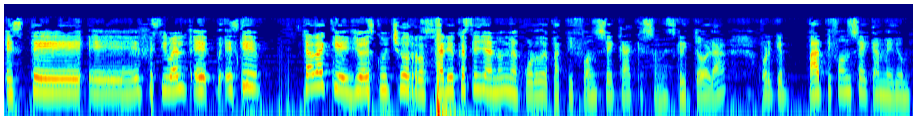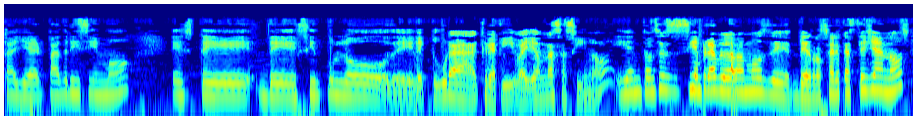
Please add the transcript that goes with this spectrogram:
este eh, festival, eh, es que cada que yo escucho Rosario Castellanos me acuerdo de Patti Fonseca, que es una escritora, porque Patti Fonseca me dio un taller padrísimo este de círculo de lectura creativa y ondas así, ¿no? Y entonces siempre hablábamos de, de Rosario Castellanos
